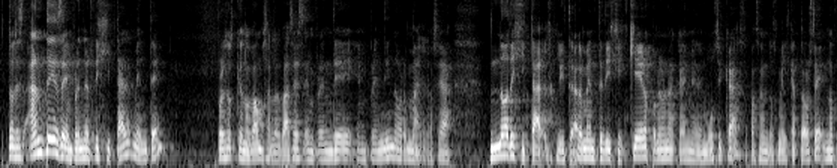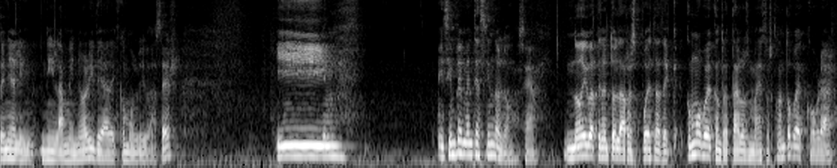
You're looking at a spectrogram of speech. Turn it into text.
Entonces antes de emprender digitalmente, por eso es que nos vamos a las bases, emprendí, emprendí normal, o sea no digital. Literalmente dije, quiero poner una academia de música. Esto pasó en 2014. No tenía ni la menor idea de cómo lo iba a hacer. Y, y simplemente haciéndolo. O sea, no iba a tener todas las respuestas de cómo voy a contratar a los maestros, cuánto voy a cobrar,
